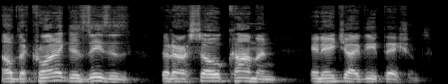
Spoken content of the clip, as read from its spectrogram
of the chronic diseases that are so common in HIV patients.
